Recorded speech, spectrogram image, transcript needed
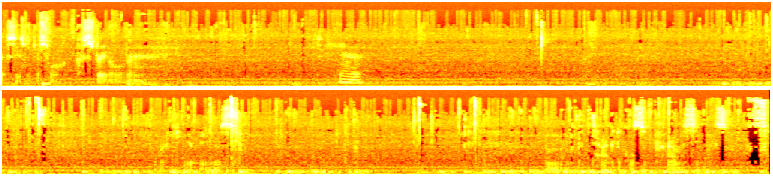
Xerxis will just walk straight over to here. Four Furies. Hmm, tactical supremacy myself.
